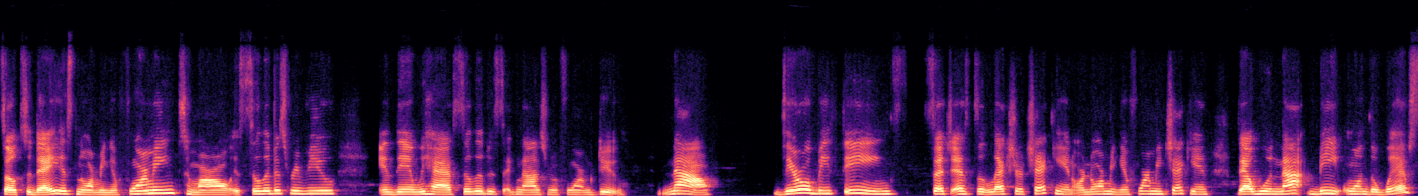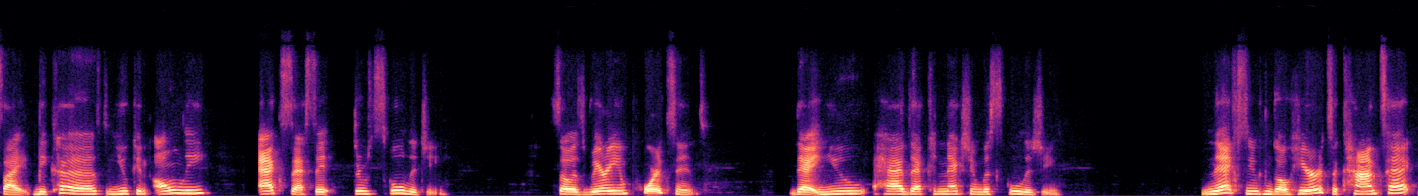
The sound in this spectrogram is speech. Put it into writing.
So today is norming and forming, tomorrow is syllabus review, and then we have syllabus acknowledgement form due. Now, there will be things such as the lecture check-in or norming and forming check-in that will not be on the website because you can only access it through Schoology. So it's very important that you have that connection with Schoology. Next, you can go here to contact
